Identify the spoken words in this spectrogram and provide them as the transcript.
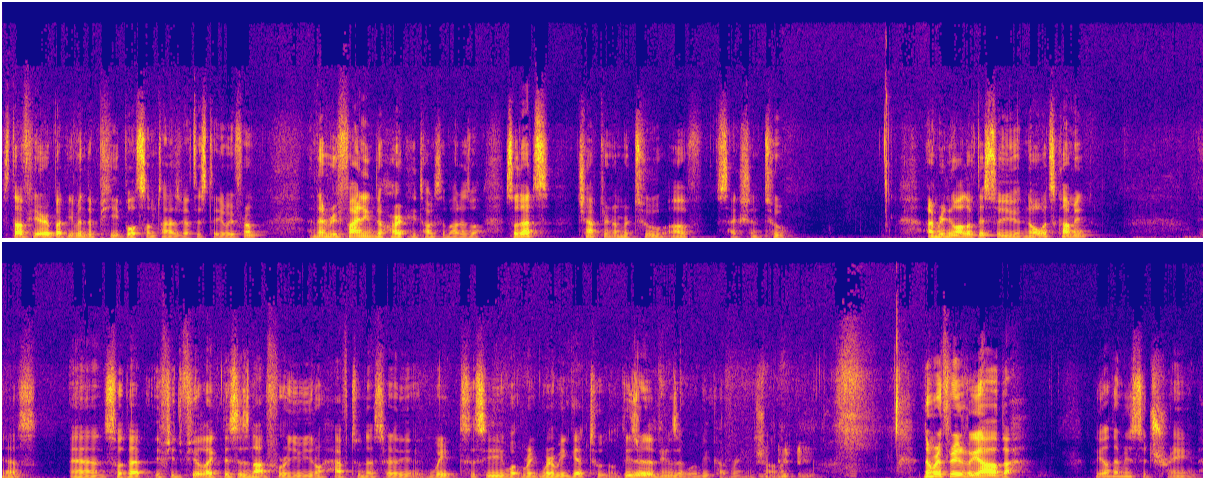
stuff here, but even the people sometimes we have to stay away from. And then refining the heart, he talks about as well. So that's chapter number two of section two. I'm reading all of this so you know what's coming. Yes? And so that if you feel like this is not for you, you don't have to necessarily wait to see what we, where we get to. These are the things that we'll be covering, inshallah. Number three, riyada. Riyada means to train.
